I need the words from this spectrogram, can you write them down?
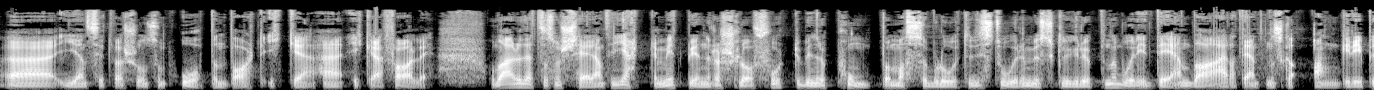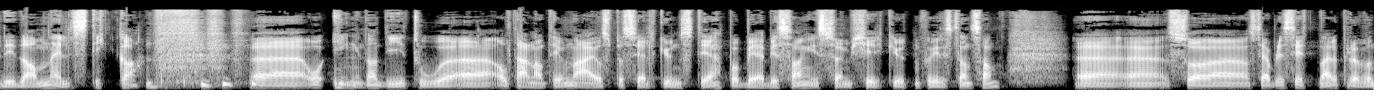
eh, i en situasjon som åpenbart ikke er, ikke er, farlig. Og Da er det dette som skjer, at hjertet mitt begynner å slå fort, det begynner å pumpe masse blod til de store muskelgruppene, hvor ideen da er at jeg enten skal angripe de damene eller stikke av. Eh, og ingen av de to alternativene er jo spesielt gunstige på babysang i Søm kirke utenfor Kristiansand. Så, så jeg blir sittende her og prøve å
